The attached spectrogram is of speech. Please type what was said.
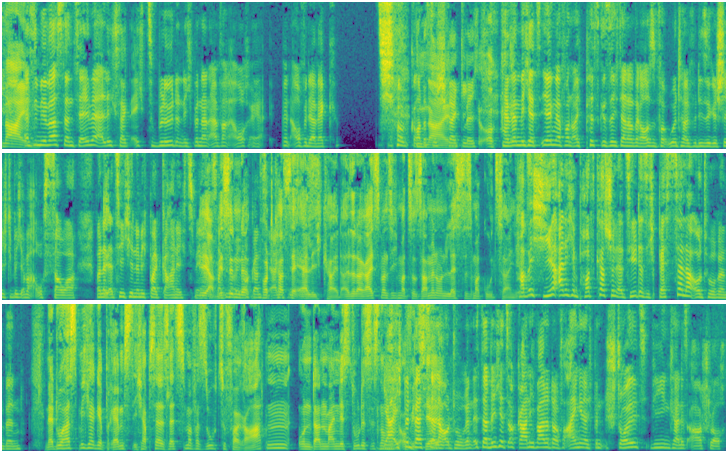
Nein. Also mir war es dann selber ehrlich gesagt echt zu blöd und ich bin dann einfach auch, bin auch wieder weg. Oh Gott, das ist Nein. schrecklich. Okay. Hey, wenn mich jetzt irgendwer von euch Pissgesichtern da draußen verurteilt für diese Geschichte, bin ich aber auch sauer. Weil dann erzähle ich hier nämlich bald gar nichts mehr. ja, Das wir sind der Podcast ehrlich, der ist. Ehrlichkeit. Also da reißt man sich mal zusammen und lässt es mal gut sein jetzt. Habe ich hier eigentlich im Podcast schon erzählt, dass ich Bestseller-Autorin bin? Na, du hast mich ja gebremst. Ich habe es ja das letzte Mal versucht zu verraten und dann meintest du, das ist noch Ja, nicht ich bin offiziell. Bestseller-Autorin. Da will ich jetzt auch gar nicht weiter darauf eingehen. Ich bin stolz wie ein kleines Arschloch.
